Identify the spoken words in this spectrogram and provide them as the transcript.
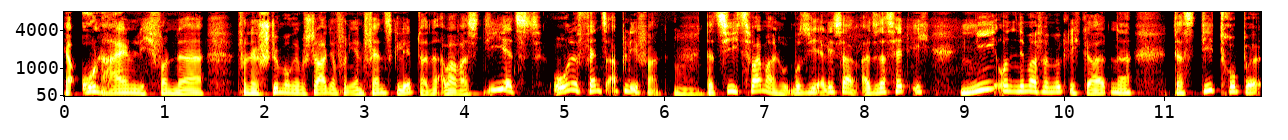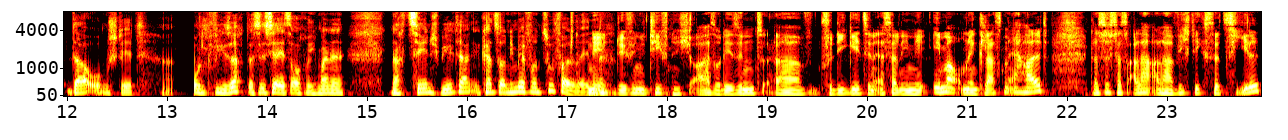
ja unheimlich von der von der Stimmung im Stadion von ihren Fans gelebt hat. Ne? Aber was die jetzt ohne Fans abliefern, da ziehe ich zweimal einen Hut, muss ich ehrlich sagen. Also das hätte ich nie und nimmer für möglich gehalten, ne, dass die Truppe da oben steht. Ja. Und wie gesagt, das ist ja jetzt auch, ich meine, nach zehn Spieltagen kannst du auch nicht mehr von Zufall reden. Nee, Ne? definitiv nicht. Also die sind, äh, für die geht's in erster Linie immer um den Klassenerhalt. Das ist das aller, allerwichtigste Ziel.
